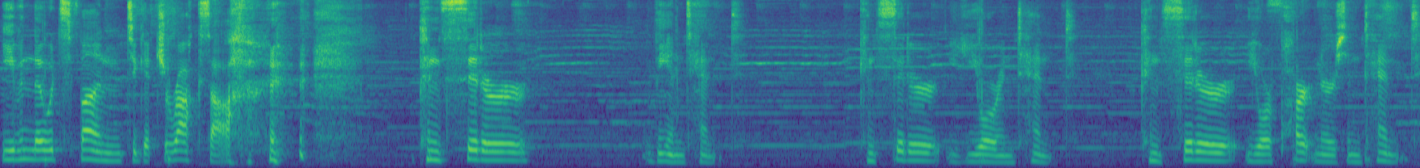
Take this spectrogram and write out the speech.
even though it's fun to get your rocks off, consider the intent. Consider your intent. Consider your partner's intent.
